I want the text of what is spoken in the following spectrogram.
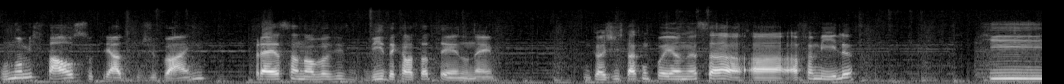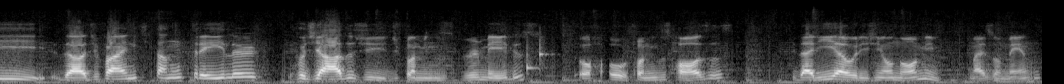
o nome falso criado por Divine para essa nova vida que ela tá tendo, né? Então a gente está acompanhando essa a, a família que da Divine que está num trailer rodeados de, de flamingos vermelhos, ou, ou flamingos rosas, que daria origem ao nome, mais ou menos.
